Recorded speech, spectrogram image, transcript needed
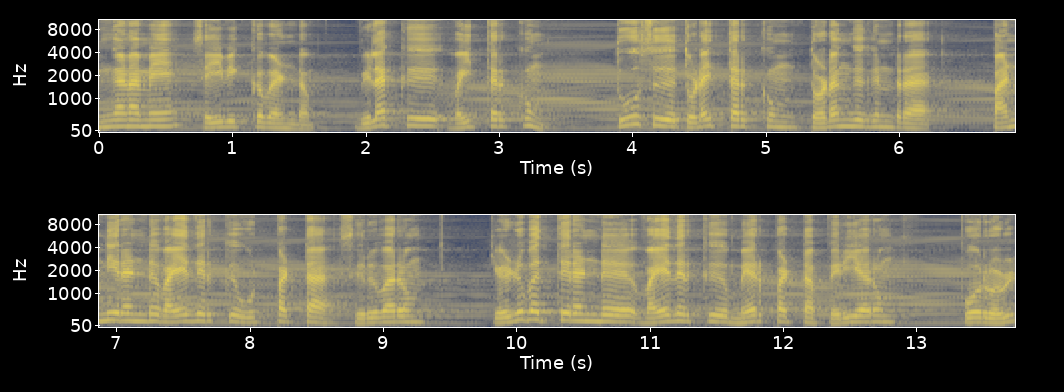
இங்கனமே செய்விக்க வேண்டும். விளக்கு வைத்தற்கும் தூசு துடைத்தற்கும் தொடங்குகின்ற பன்னிரண்டு வயதிற்கு உட்பட்ட சிறுவரும் எழுபத்தி ரெண்டு வயதிற்கு மேற்பட்ட பெரியரும் பொருள்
